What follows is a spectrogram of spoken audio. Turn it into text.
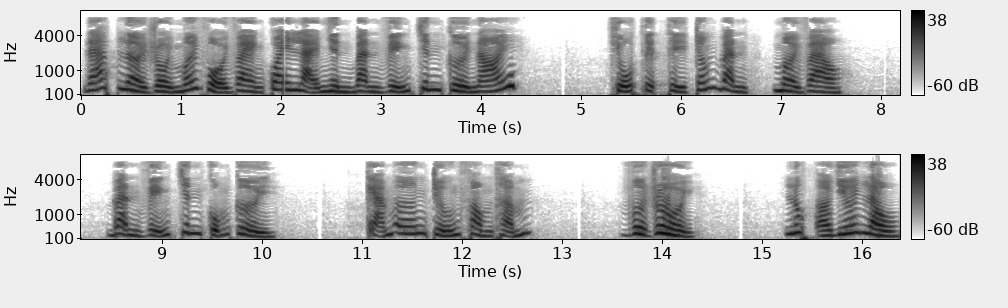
đáp lời rồi mới vội vàng quay lại nhìn Bành Viễn Chinh cười nói. Chủ tịch thị trấn Bành, mời vào. Bành Viễn Chinh cũng cười. Cảm ơn trưởng phòng thẩm. Vừa rồi. Lúc ở dưới lầu.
